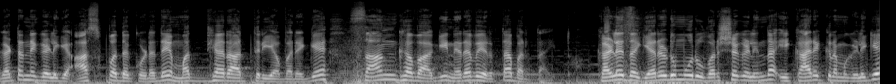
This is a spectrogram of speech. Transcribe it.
ಘಟನೆಗಳಿಗೆ ಆಸ್ಪದ ಕೊಡದೆ ಮಧ್ಯರಾತ್ರಿಯವರೆಗೆ ಸಾಂಘವಾಗಿ ನೆರವೇರ್ತಾ ಬರ್ತಾ ಇತ್ತು. ಕಳೆದ ಎರಡು ಮೂರು ವರ್ಷಗಳಿಂದ ಈ ಕಾರ್ಯಕ್ರಮಗಳಿಗೆ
